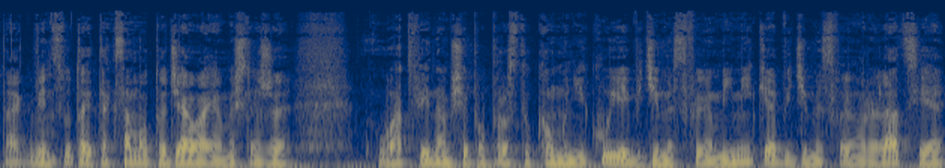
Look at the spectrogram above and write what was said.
Tak, więc tutaj tak samo to działa. Ja myślę, że łatwiej nam się po prostu komunikuje, widzimy swoją mimikę, widzimy swoją relację,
